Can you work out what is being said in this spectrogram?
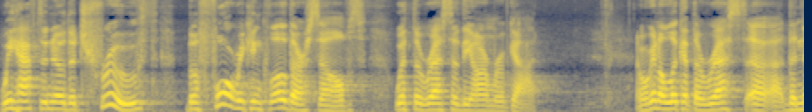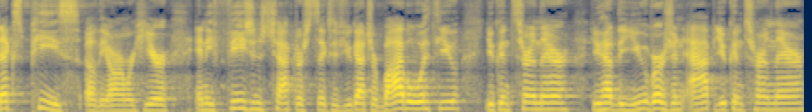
We have to know the truth before we can clothe ourselves with the rest of the armor of God. And we're going to look at the rest, uh, the next piece of the armor here in Ephesians chapter 6. If you got your Bible with you, you can turn there. You have the YouVersion app, you can turn there.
